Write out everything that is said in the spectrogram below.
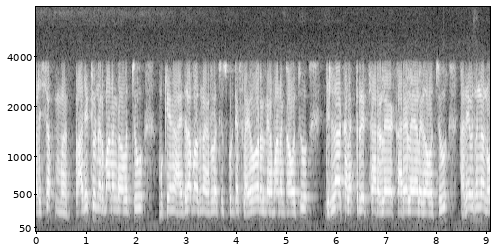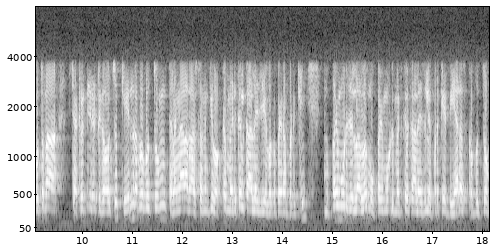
పరిశ్రమ ప్రాజెక్టుల నిర్మాణం కావచ్చు ముఖ్యంగా హైదరాబాద్ నగరంలో చూసుకుంటే ఫ్లైఓవర్ల నిర్మాణం కావచ్చు జిల్లా కలెక్టరేట్ కార్యాలయ కార్యాలయాలు కావచ్చు అదేవిధంగా నూతన సెక్రటేరియట్ కావచ్చు. కేంద్ర ప్రభుత్వం తెలంగాణ రాష్ట్రానికి ఒక్క మెడికల్ కాలేజీ ఇవ్వకపోయినప్పటికీ ముప్పై మూడు జిల్లాల్లో ముప్పై మూడు మెడికల్ కాలేజీలు ఇప్పటికే బీఆర్ఎస్ ప్రభుత్వం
